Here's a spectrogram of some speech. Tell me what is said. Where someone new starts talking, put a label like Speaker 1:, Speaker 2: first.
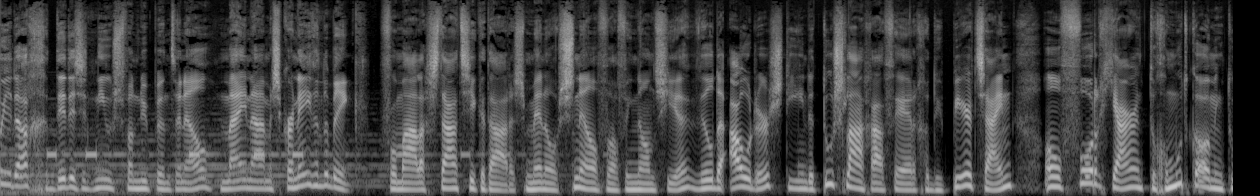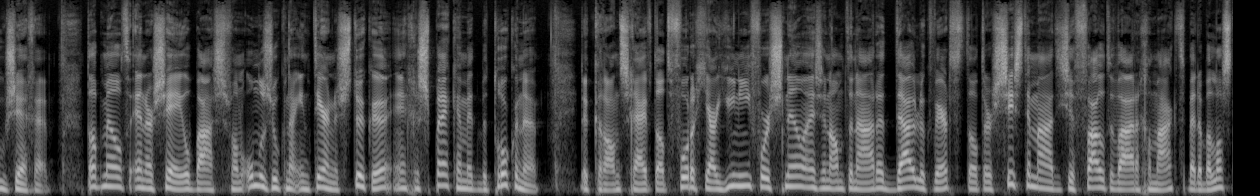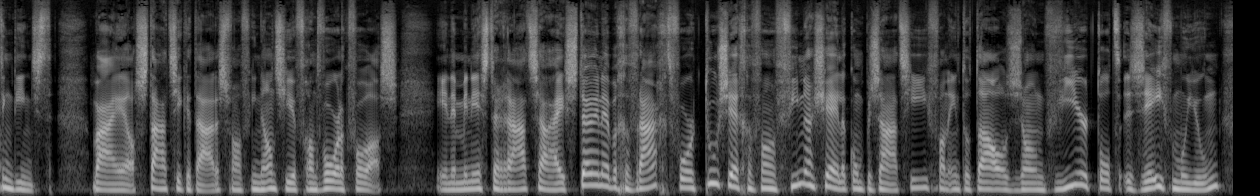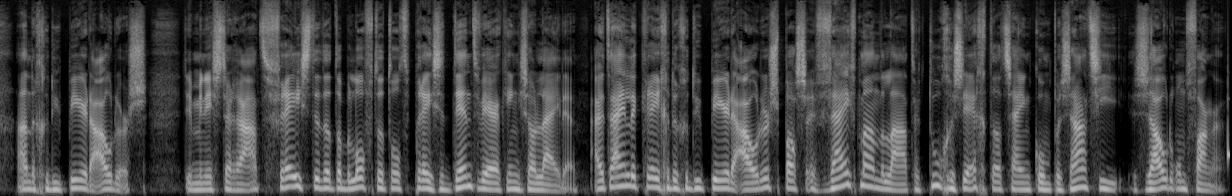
Speaker 1: Goeiedag, dit is het nieuws van nu.nl. Mijn naam is Carne van der Brink. Voormalig staatssecretaris Menno Snel van Financiën wil de ouders die in de toeslagenaffaire gedupeerd zijn al vorig jaar een tegemoetkoming toezeggen. Dat meldt NRC op basis van onderzoek naar interne stukken en gesprekken met betrokkenen. De krant schrijft dat vorig jaar juni voor Snel en zijn ambtenaren duidelijk werd dat er systematische fouten waren gemaakt bij de Belastingdienst, waar hij als staatssecretaris van Financiën verantwoordelijk voor was. In de ministerraad zou hij steun hebben gevraagd voor toezeggen van financiële compensatie van in totaal zo'n 4 tot 7 miljoen aan de gedupeerde ouders. De ministerraad vreesde dat de belofte tot precedentwerking zou leiden. Uiteindelijk kregen de gedupeerde ouders pas vijf maanden later toegezegd dat zij een compensatie zouden ontvangen.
